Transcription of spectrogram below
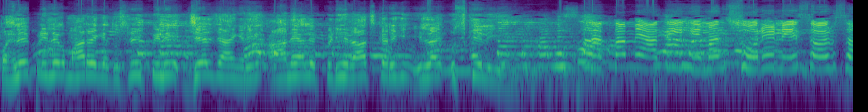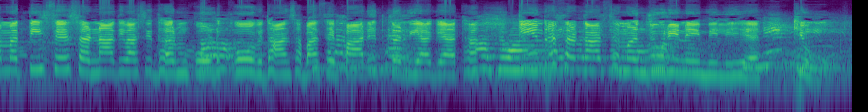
पहले पीढ़ी लोग मारे गए, दूसरी पीढ़ी जेल जाएँगे, लेकिन आने वाली पीढ़ी राज करेगी इलाज उसके लिए। सत्ता में आते ही हेमंत सोरेन ने सर्वसम्मति से सरना आदिवासी धर्म कोड को विधानसभा से पारित कर दिया गया था। केंद्र सरकार से मंजूरी नहीं मिली है। क्यों?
